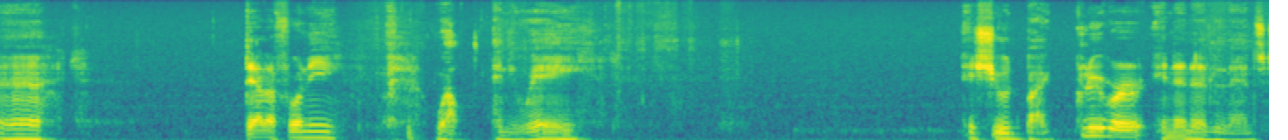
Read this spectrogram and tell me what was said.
Uh, telephony. Well anyway. Issued by Kluwer in the Netherlands.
